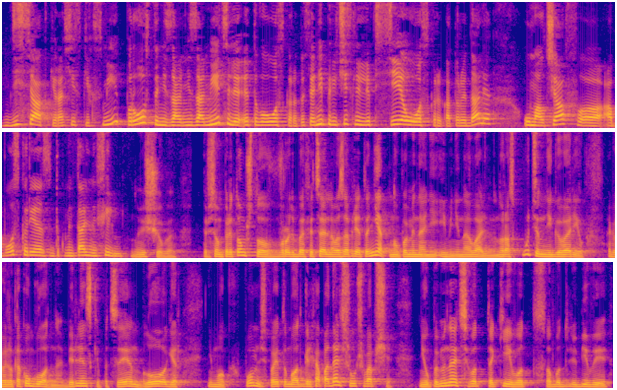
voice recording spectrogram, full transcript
Десятки российских СМИ просто не, за, не заметили этого Оскара. То есть они перечислили все Оскары, которые дали, умолчав э, об Оскаре за документальный фильм. Ну еще бы. При всем при том, что вроде бы официального запрета нет на упоминание имени Навального, но раз Путин не говорил, а говорил как угодно, берлинский пациент, блогер, не мог помнить, поэтому от греха подальше лучше вообще не упоминать вот такие вот свободолюбивые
